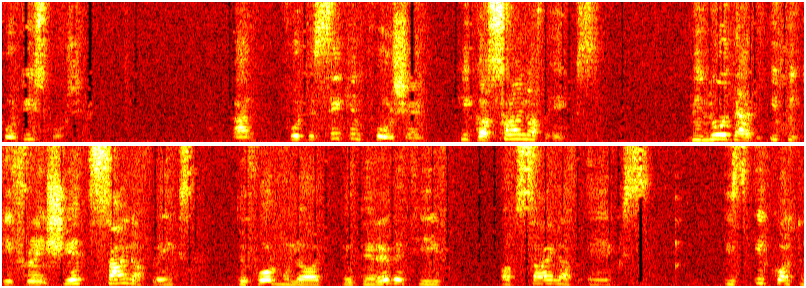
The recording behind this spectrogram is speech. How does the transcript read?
for this portion. And for the second portion, he got sine of x. We know that if we differentiate sine of x, the formula, the derivative of sine of x is equal to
